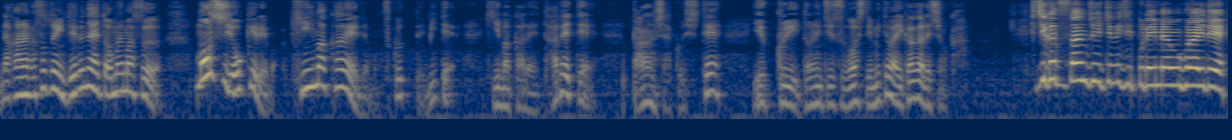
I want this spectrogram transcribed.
なかなか外に出れないと思います。もしよければ、キーマカレーでも作ってみて、キーマカレー食べて、晩酌して、ゆっくり土日過ごしてみてはいかがでしょうか。7月31日プレミアムフライデー、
